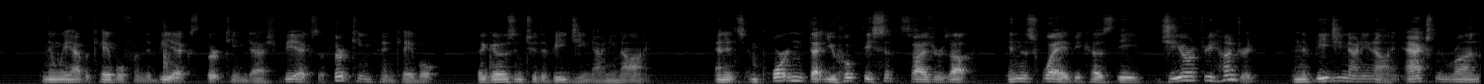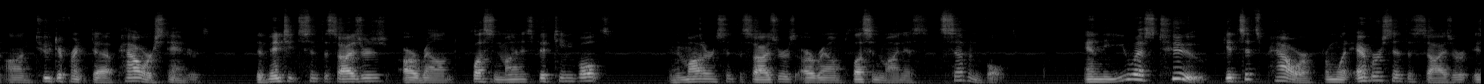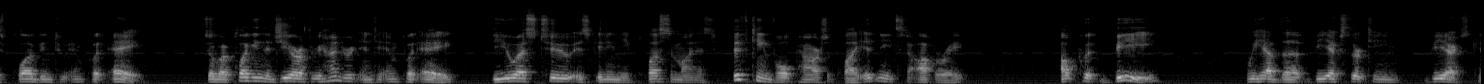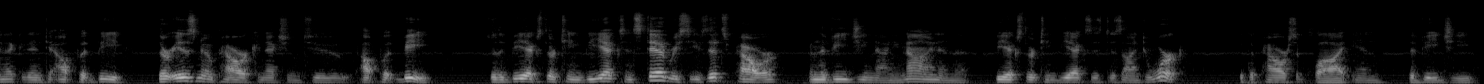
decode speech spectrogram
and then we have a cable from the BX13-VX, a 13 pin cable that goes into the VG99. And it's important that you hook these synthesizers up in this way because the GR300 and the VG99 actually run on two different uh, power standards. The vintage synthesizers are around plus and minus 15 volts, and the modern synthesizers are around plus and minus 7 volts. And the US2 gets its power from whatever synthesizer is plugged into input A. So by plugging the GR300 into input A, the US2 is getting the plus and minus 15 volt power supply it needs to operate. Output B, we have the BX13VX connected into output B, there is no power connection to output B. So the BX13VX instead receives its power from the VG99 and the BX13VX is designed to work with the power supply in the VG99.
